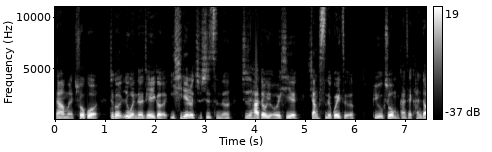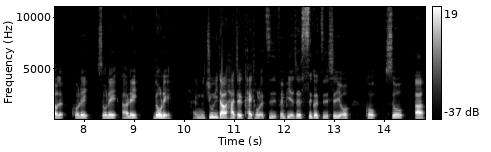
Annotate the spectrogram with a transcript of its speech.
那我们说过。这个日文的这一个一系列的指示词呢，其实它都有一些相似的规则。比如说我们刚才看到的これ、それ、あれ、どれ，你们注意到它这开头的字分别的这四个字是由こ、そ、あ、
